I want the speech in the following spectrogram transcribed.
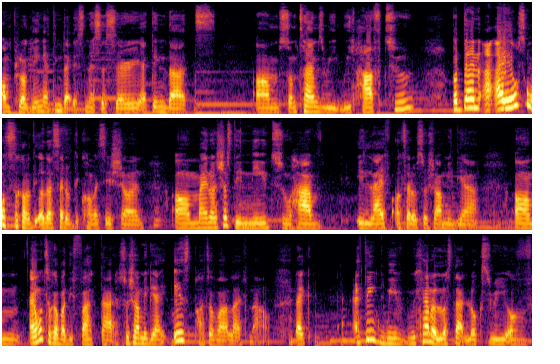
unplugging. I think that is necessary. I think that um, sometimes we we have to. But then I, I also want to talk about the other side of the conversation, um, minus just the need to have a life outside of social media. Um, I want to talk about the fact that social media is part of our life now. Like, I think we we kind of lost that luxury of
